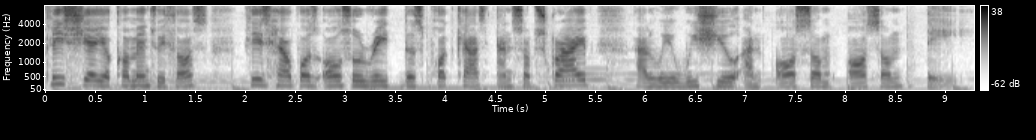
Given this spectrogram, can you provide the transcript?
Please share your comments with us. Please help us also rate this podcast and subscribe. And we wish you an awesome, awesome day.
